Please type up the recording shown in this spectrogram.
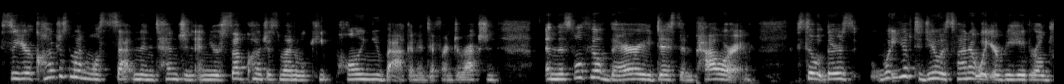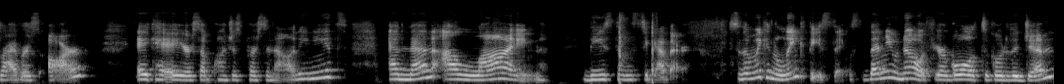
So your conscious mind will set an intention and your subconscious mind will keep pulling you back in a different direction. And this will feel very disempowering. So there's what you have to do is find out what your behavioral drivers are aka your subconscious personality needs, and then align these things together. So then we can link these things. Then you know if your goal is to go to the gym,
